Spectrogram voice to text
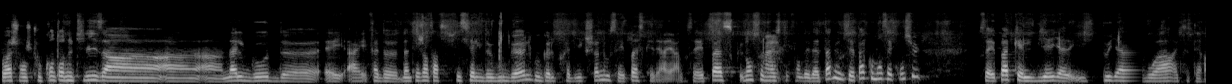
Quand on utilise un, un, algo d'intelligence artificielle de Google, Google Prediction, vous ne savez pas ce qu'il y a derrière. Vous savez pas ce que, non seulement ce qu'ils font des data, mais vous ne savez pas comment c'est conçu. Vous ne savez pas quel biais il, peut y avoir, etc.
